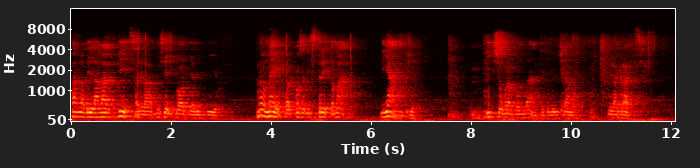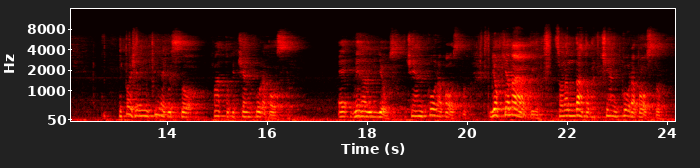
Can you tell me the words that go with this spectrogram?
parla della larghezza della misericordia di Dio. Non è qualcosa di stretto, ma di ampio, di sovrabbondante, come diciamo, della grazia. E poi c'è infine questo fatto che c'è ancora posto. È meraviglioso, c'è ancora posto. li ho chiamati, sono andato, ma c'è ancora posto.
